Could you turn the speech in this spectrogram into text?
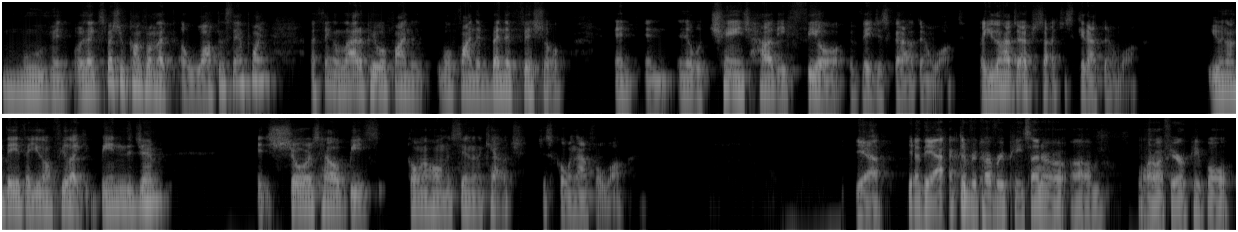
moving or like especially comes from like a walking standpoint i think a lot of people find it will find it beneficial and, and and it will change how they feel if they just get out there and walked like you don't have to exercise just get out there and walk even on days that you don't feel like being in the gym it sure as hell beats going home and sitting on the couch just going out for a walk yeah yeah the active recovery piece i know um, one of my favorite people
